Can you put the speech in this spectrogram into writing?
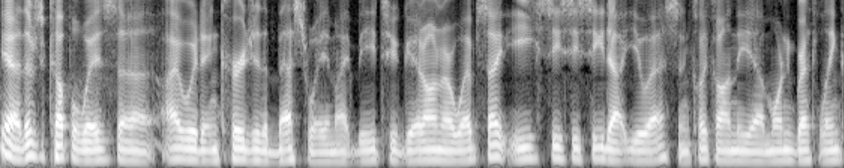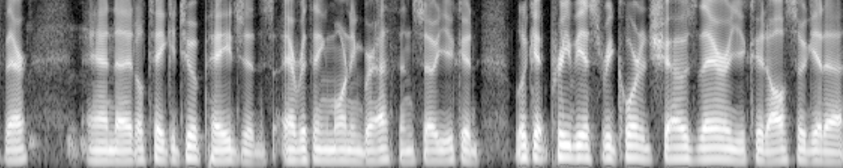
Yeah, there's a couple ways. Uh, I would encourage you. The best way might be to get on our website eccc.us and click on the uh, Morning Breath link there, and uh, it'll take you to a page that's everything Morning Breath. And so you could look at previous recorded shows there. You could also get a,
